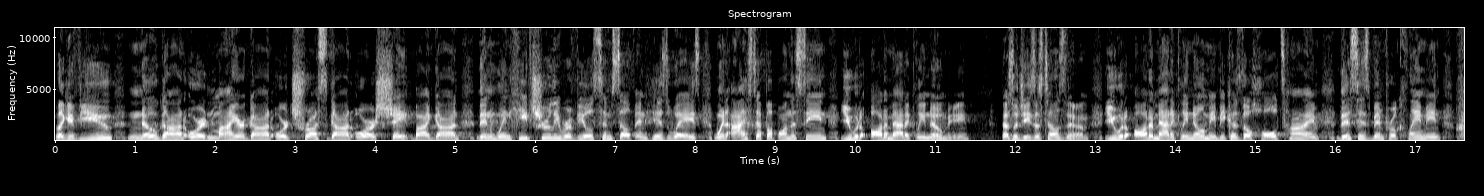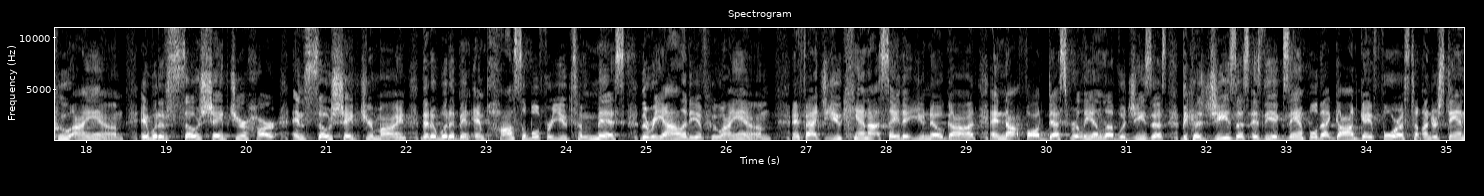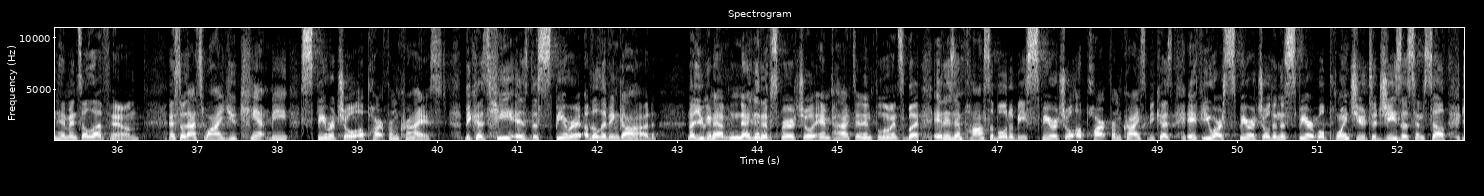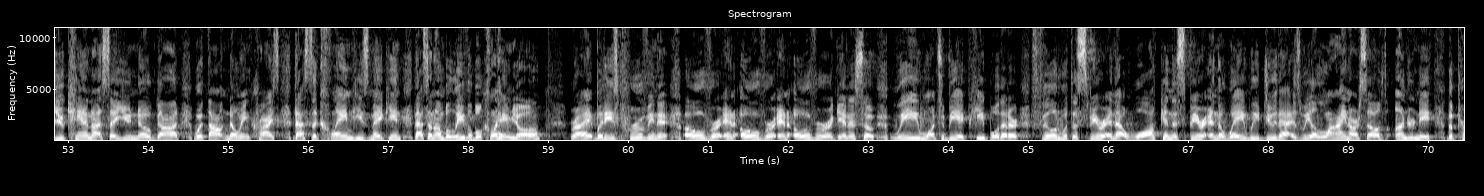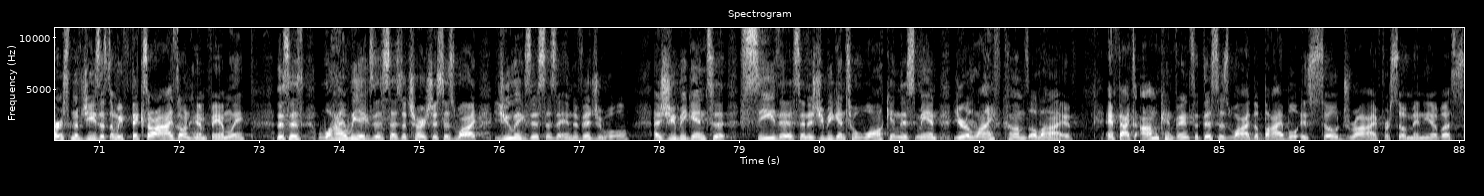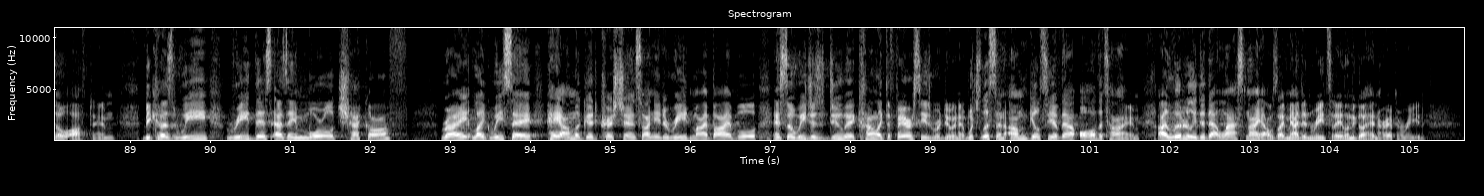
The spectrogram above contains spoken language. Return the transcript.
like if you know God or admire God or trust God or are shaped by God, then when He truly reveals Himself in His ways, when I step up on the scene, you would automatically know me. That's what Jesus tells them. You would automatically know me because the whole time this has been proclaiming who I am. It would have so shaped your heart and so shaped your mind that it would have been impossible for you to miss the reality of who I am. In fact, you cannot say that you know God and not fall desperately in love with Jesus because Jesus is the example that God gave for us to understand Him and to love Him. And so that's why you can't be spiritual apart from Christ because He is the Spirit of the living God. Now, you can have negative spiritual impact and influence, but it is impossible to be spiritual apart from Christ because if you are spiritual, then the Spirit will point you to Jesus Himself. You cannot say you know God without knowing Christ. That's the claim He's making. That's an unbelievable claim, y'all, right? But He's proving it over and over and over again. And so we want to be a people that are filled with the Spirit and that walk in the Spirit. And the way we do that is we align ourselves underneath the person of Jesus and we fix our eyes on Him, family. This is why we exist as a church. This is why you exist as an individual. As you begin to see this and as you begin to walk in this, man, your life comes alive. In fact, I'm convinced that this is why the Bible is so dry for so many of us so often, because we read this as a moral checkoff right? Like we say, hey, I'm a good Christian, so I need to read my Bible. And so we just do it kind of like the Pharisees were doing it, which, listen, I'm guilty of that all the time. I literally did that last night. I was like, man, I didn't read today. Let me go ahead and hurry up and read.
